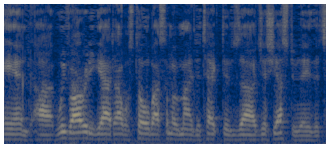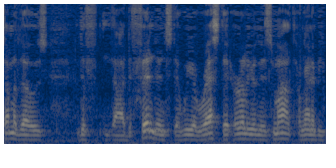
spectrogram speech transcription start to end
and uh, we've already got, I was told by some of my detectives uh, just yesterday that some of those def uh, defendants that we arrested earlier this month are going to be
